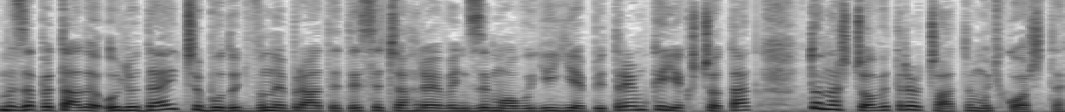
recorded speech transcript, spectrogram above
Ми запитали у людей, чи будуть вони брати тисяча гривень зимової є підтримки. Якщо так, то на що витрачатимуть кошти?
